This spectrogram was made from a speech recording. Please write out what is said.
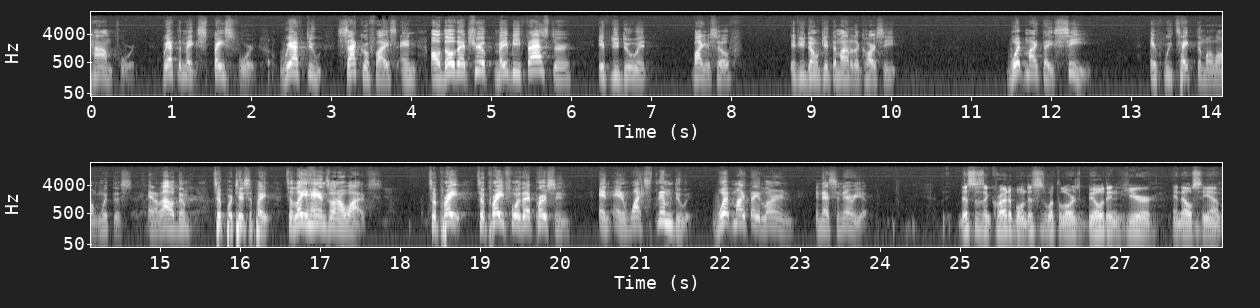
time for it. We have to make space for it. We have to sacrifice. And although that trip may be faster if you do it by yourself, if you don't get them out of the car seat, what might they see if we take them along with us and allow them to participate, to lay hands on our wives, to pray, to pray for that person and, and watch them do it? What might they learn in that scenario? This is incredible, and this is what the Lord's building here in LCM.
